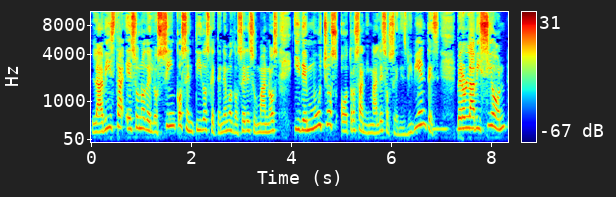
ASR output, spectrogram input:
la vista es uno de los cinco sentidos que tenemos los seres humanos y de muchos otros animales o seres vivientes. Pero la visión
